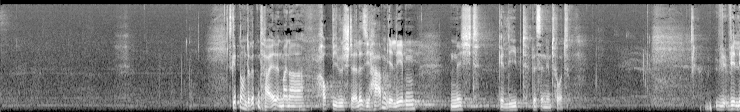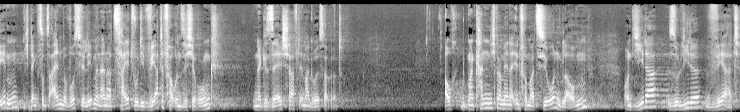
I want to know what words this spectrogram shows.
Es gibt noch einen dritten Teil in meiner Hauptbibelstelle. Sie haben ihr Leben nicht geliebt bis in den Tod. Wir leben, ich denke es ist uns allen bewusst, wir leben in einer Zeit, wo die Werteverunsicherung in der Gesellschaft immer größer wird. Auch man kann nicht mal mehr einer Information glauben und jeder solide Wert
